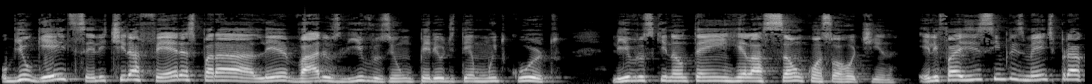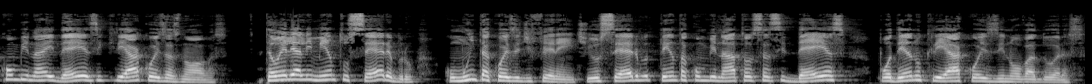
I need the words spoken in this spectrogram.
O Bill Gates, ele tira férias para ler vários livros em um período de tempo muito curto, livros que não têm relação com a sua rotina. Ele faz isso simplesmente para combinar ideias e criar coisas novas. Então ele alimenta o cérebro com muita coisa diferente. E o cérebro tenta combinar todas essas ideias, podendo criar coisas inovadoras.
